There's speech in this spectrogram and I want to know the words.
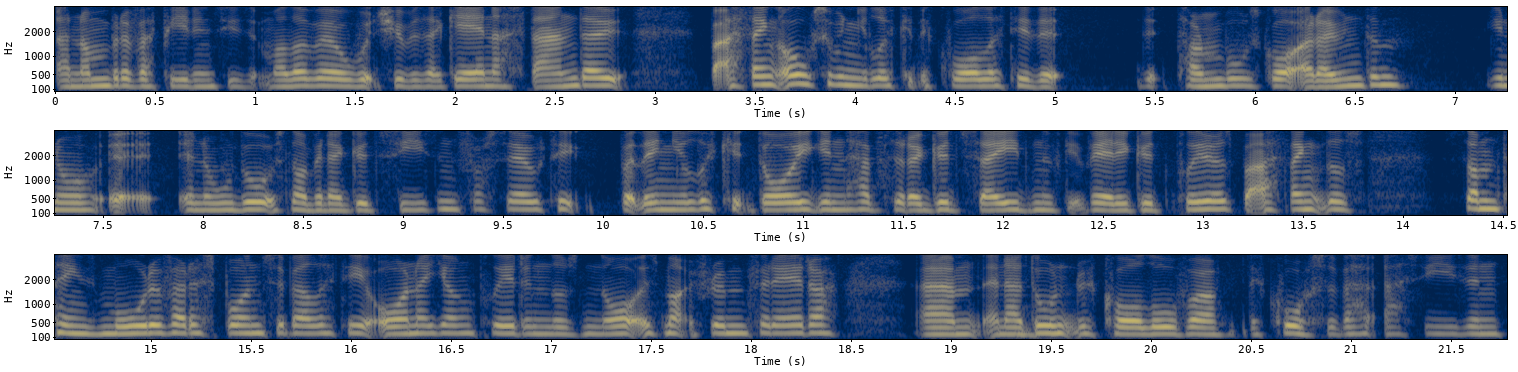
a number of appearances at Motherwell, which he was again a standout. But I think also when you look at the quality that, that Turnbull's got around him, you know, it, and although it's not been a good season for Celtic, but then you look at Doig and Hibs are a good side and they've got very good players. But I think there's sometimes more of a responsibility on a young player and there's not as much room for error. Um, and I don't recall over the course of a, a season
